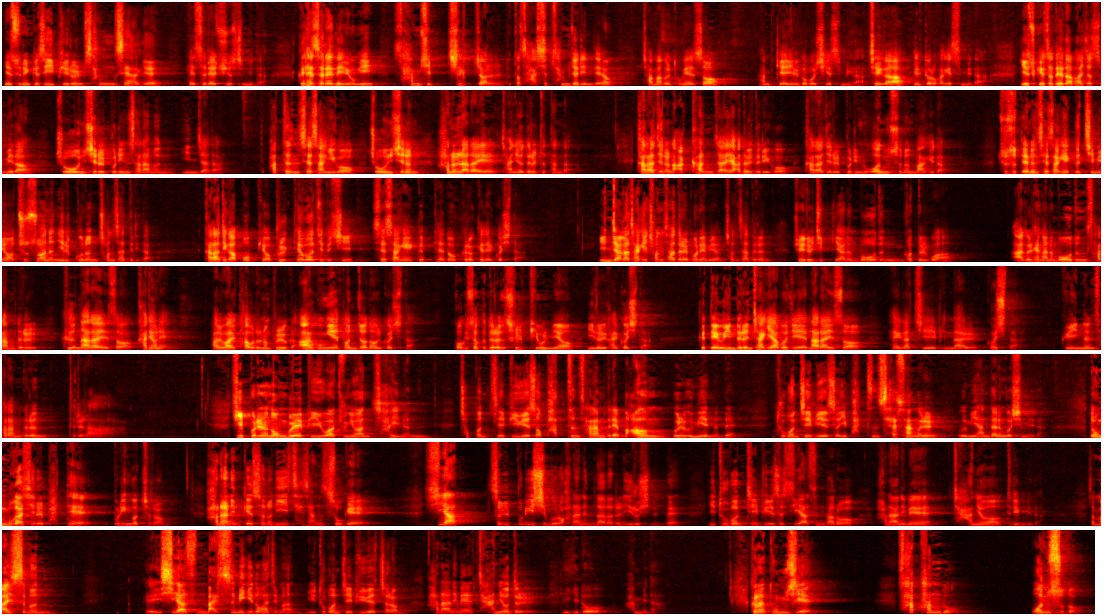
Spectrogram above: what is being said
예수님께서 이 비유를 상세하게 해설해 주셨습니다. 그 해설의 내용이 37절부터 43절인데요. 자막을 통해서 함께 읽어보시겠습니다. 제가 읽도록 하겠습니다. 예수께서 대답하셨습니다. 좋은 씨를 뿌린 사람은 인자다. 밭은 세상이고 좋은 씨는 하늘나라의 자녀들을 뜻한다. 가라지는 악한 자의 아들들이고 가라지를 뿌린 원수는 마귀다. 추수 때는 세상의 끝이며 추수하는 일꾼은 천사들이다. 가라지가 뽑혀 불태워지듯이 세상의 끝에도 그렇게 될 것이다. 인자가 자기 천사들을 보내면 천사들은 죄를 짓게 하는 모든 것들과 악을 행하는 모든 사람들을 그 나라에서 가려내 활활 타오르는 불아궁이에 던져 넣을 것이다. 거기서 그들은 슬피 울며 이를 갈 것이다. 그때 의인들은 자기 아버지의 나라에서 해같이 빛날 것이다. 귀 있는 사람들은 들으라. 씨 뿌리는 농부의 비유와 중요한 차이는 첫 번째 비유에서 밭은 사람들의 마음을 의미했는데 두 번째 비유에서 이 밭은 세상을 의미한다는 것입니다. 농부가 씨를 밭에 뿌린 것처럼 하나님께서는 이 세상 속에 씨앗을 뿌리심으로 하나님 나라를 이루시는데 이 두 번째 비유에서 씨앗은 바로 하나님의 자녀들입니다. 말씀은 씨앗은 말씀이기도 하지만 이 두 번째 비유에처럼 하나님의 자녀들이기도 합니다. 그러나 동시에 사탄도 원수도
